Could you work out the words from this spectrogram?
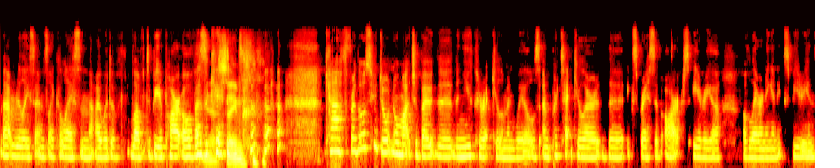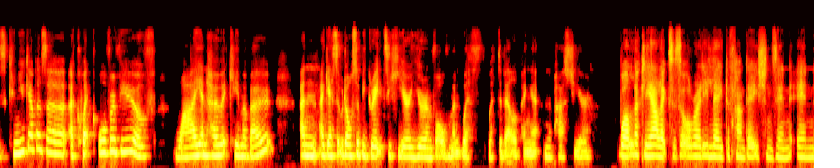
that really sounds like a lesson that I would have loved to be a part of as a kid. Same. Kath, for those who don't know much about the, the new curriculum in Wales, in particular the expressive arts area of learning and experience, can you give us a, a quick overview of why and how it came about. And I guess it would also be great to hear your involvement with with developing it in the past year well, luckily Alex has already laid the foundations in in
